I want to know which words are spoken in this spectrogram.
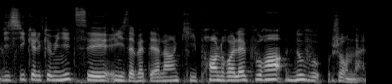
d'ici quelques minutes. C'est Elisabeth Alain qui prend le relais pour un nouveau journal.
